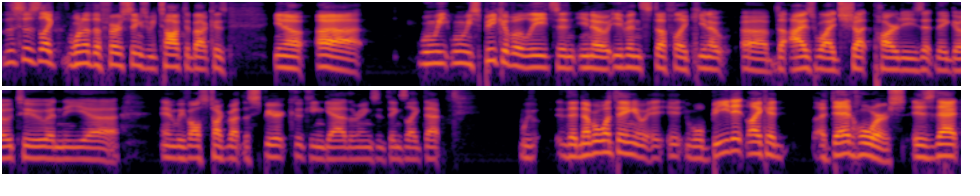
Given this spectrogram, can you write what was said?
this is like one of the first things we talked about because, you know, uh, when we when we speak of elites and you know even stuff like you know uh, the eyes wide shut parties that they go to and the uh, and we've also talked about the spirit cooking gatherings and things like that. We the number one thing it, it will beat it like a, a dead horse is that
